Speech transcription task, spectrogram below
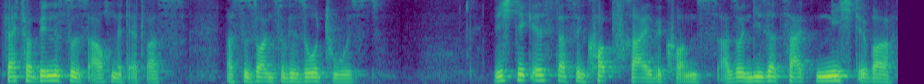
Vielleicht verbindest du es auch mit etwas, was du sonst sowieso tust. Wichtig ist, dass du den Kopf frei bekommst, also in dieser Zeit nicht über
